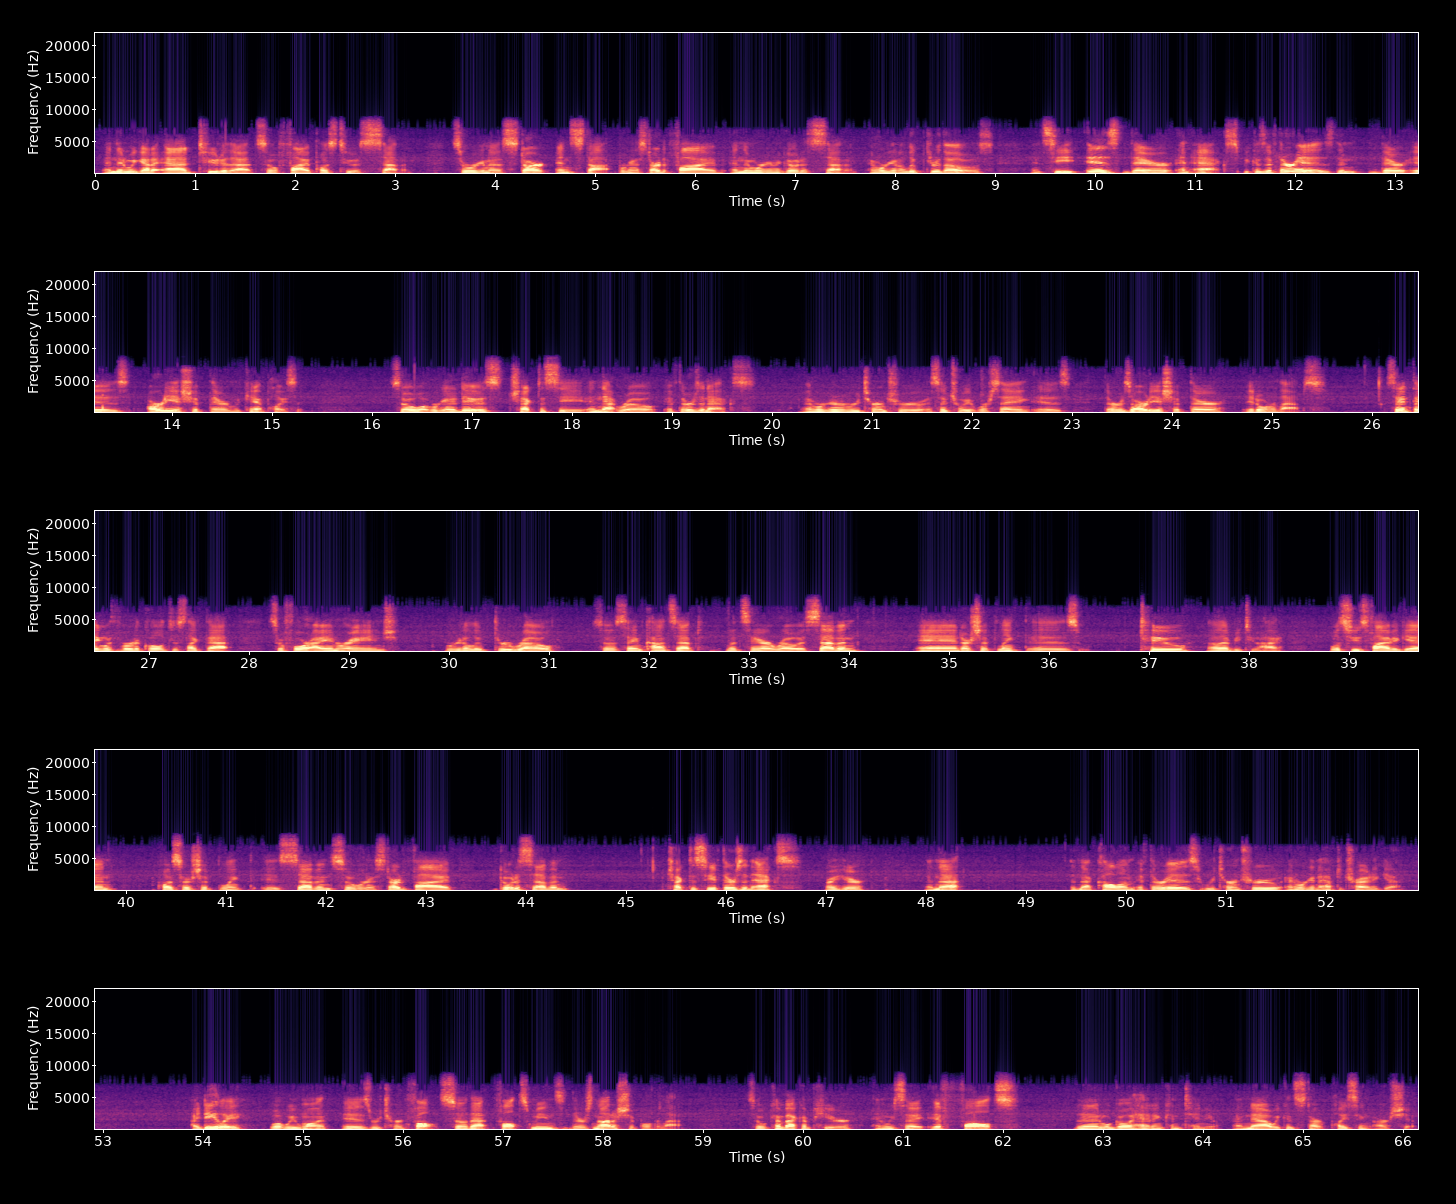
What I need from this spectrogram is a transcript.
And then we got to add two to that. So five plus two is seven. So we're going to start and stop. We're going to start at five, and then we're going to go to seven. And we're going to loop through those and see, is there an X? Because if there is, then there is already a ship there and we can't place it. So what we're going to do is check to see in that row if there's an X, and we're going to return true. Essentially what we're saying is there is already a ship there, it overlaps. Same thing with vertical, just like that. So for i in range, we're going to loop through row. So same concept, let's say our row is 7, and our ship length is 2. Oh, that'd be too high. We'll choose 5 again, plus our ship length is 7. So we're going to start at 5, go to 7, check to see if there's an X right here. And that in that column, if there is, return true, and we're going to have to try it again. Ideally, what we want is return false. So that false means there's not a ship overlap. So we come back up here and we say if false, then we'll go ahead and continue. And now we can start placing our ship.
